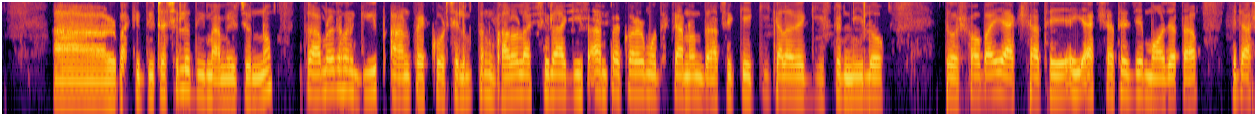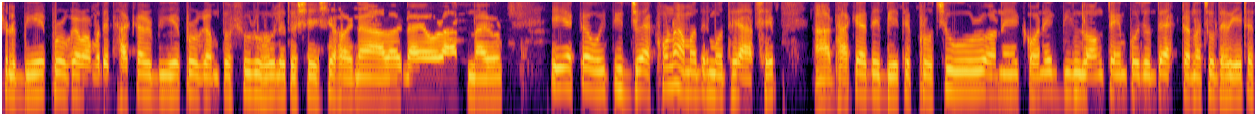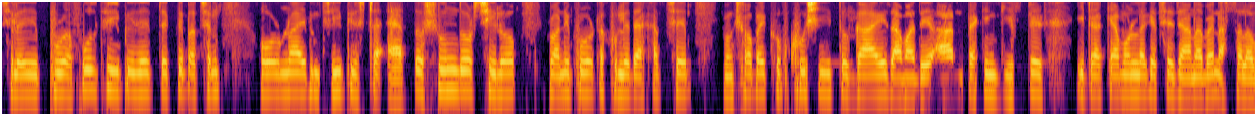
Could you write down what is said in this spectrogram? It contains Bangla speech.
আর বাকি দুইটা ছিল দুই মামির জন্য। তো আমরা যখন গিফট আনপ্যাক করছিলাম, তখন ভালো লাগছিল। আর গিফট আনপ্যাক করার মধ্যে একটা আনন্দ আছে, কে কী কালারের গিফট নিল। তো সবাই একসাথে, এই একসাথে যে মজাটা, এটা আসলে বিয়ের প্রোগ্রাম আমাদের ঢাকার বিয়ে প্রোগ্রাম তো শুরু হলে তো শেষে হয় না, আড়াই নায়র, আট নায়র। এই একটা ঐতিহ্য এখনও আমাদের মধ্যে আছে। আর ঢাকাতে বিয়েতে প্রচুর অনেক অনেক দিন লং টাইম পর্যন্ত একটানা চলতে থাকে। এটা ছিল এই পুরো ফুল থ্রি পিস দেখতে পাচ্ছেন, ওড়না এবং থ্রি পিসটা এত সুন্দর ছিল। রনি পুরোটা খুলে দেখাচ্ছে এবং সবাই খুব খুশি। তো গাইজ আমাদের আনপ্যাকিং গিফটের এটা কেমন লাগেছে জানাবেন। আসসালাম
